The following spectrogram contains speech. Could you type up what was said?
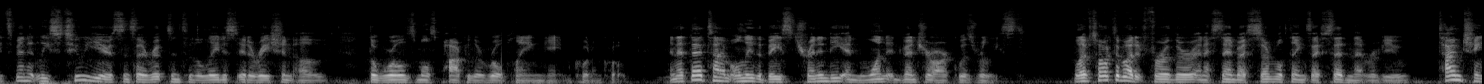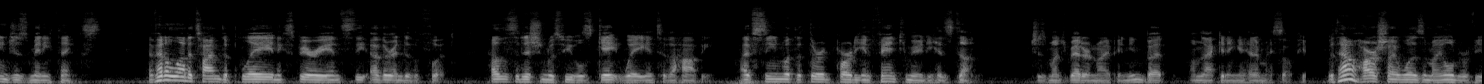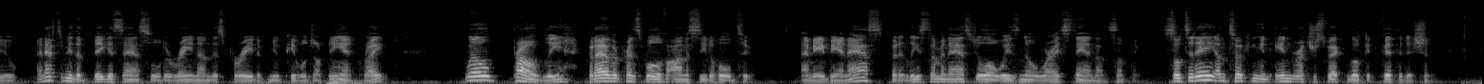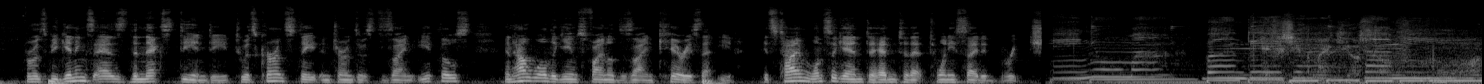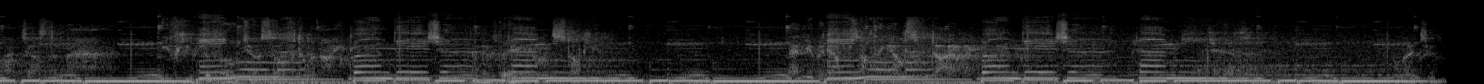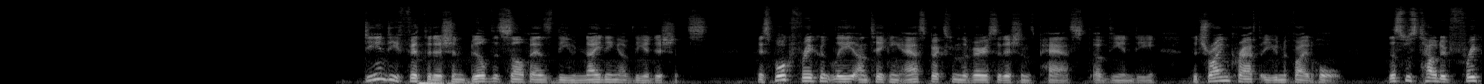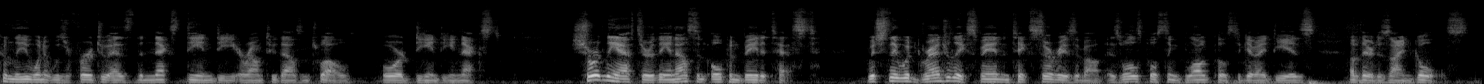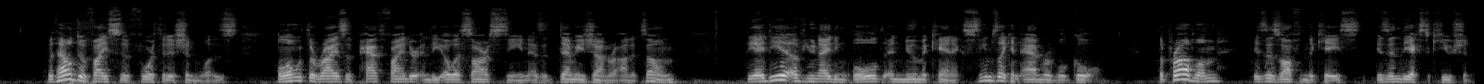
It's been at least two years since I ripped into the latest iteration of the world's most popular role playing game, quote unquote. And at that time, only the base Trinity and one adventure arc was released. Well, I've talked about it further, and I stand by several things I've said in that review. Time changes many things. I've had a lot of time to play and experience the other end of the foot, how this edition was people's gateway into the hobby. I've seen what the third party and fan community has done, which is much better in my opinion, but I'm not getting ahead of myself here. With how harsh I was in my old review, I'd have to be the biggest asshole to rain on this parade of new people jumping in, right? Well, probably, but I have a principle of honesty to hold to. I may be an ass, but at least I'm an ass you'll always know where I stand on something. So today I'm taking an in retrospect look at 5th edition. From its beginnings as the next D&D to its current state in terms of its design ethos and how well the game's final design carries that ethos. It's time once again to head into that 20-sided breach. They can't stop you, then you become something else entirely. D&D 5th edition billed itself as the uniting of the editions. They spoke frequently on taking aspects from the various editions past of D&D to try and craft a unified whole. This was touted frequently when it was referred to as the next D&D around 2012 or D&D Next. Shortly after, they announced an open beta test, which they would gradually expand and take surveys about, as well as posting blog posts to give ideas of their design goals. With how divisive 4th edition was, along with the rise of Pathfinder and the OSR scene as a demi-genre on its own, the idea of uniting old and new mechanics seems like an admirable goal. The problem, as is often the case, is in the execution.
